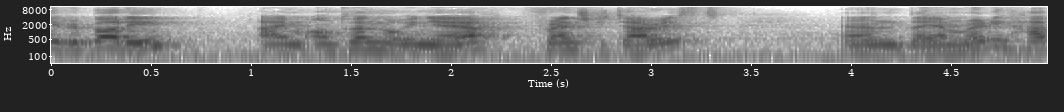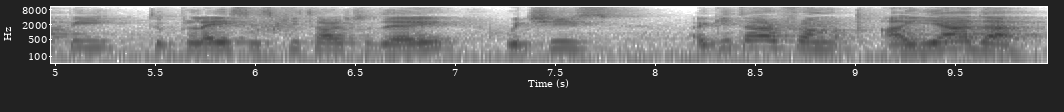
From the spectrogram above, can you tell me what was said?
Hi everybody, I'm Antoine Morinière, French guitarist, and I am really happy to play this guitar today, which is a guitar from Ayada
